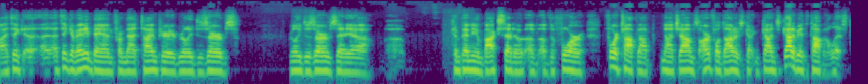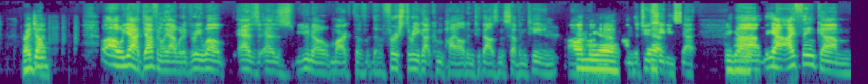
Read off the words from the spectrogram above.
I think uh, I think if any band from that time period really deserves really deserves a uh, uh, compendium box set of, of, of the four four top notch albums, Artful Dodger's got got, got to be at the top of the list, right, John? Oh yeah, definitely. I would agree. Well, as as you know, Mark, the the first three got compiled in 2017 On the uh, on the two yeah. CD set. Uh, yeah, I think um,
